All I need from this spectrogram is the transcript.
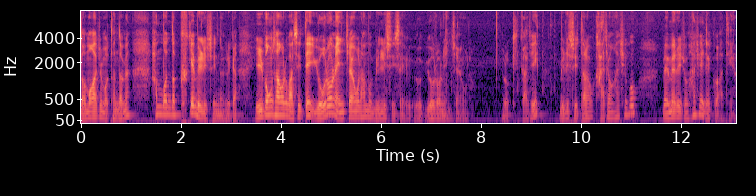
넘어가질 못한다면 한 번 더 크게 밀릴 수 있는 그러니까 일봉상으로 봤을 때 요런 N자형으로 한번 밀릴 수 있어요. 요, 요런 N자형으로 요렇게까지 밀릴 수 있다라고 가정하시고 매매를 좀 하셔야 될 것 같아요.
